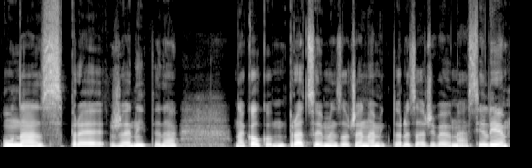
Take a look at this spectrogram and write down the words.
u nás, pre ženy teda nakoľko pracujeme so ženami, ktoré zažívajú násilie.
